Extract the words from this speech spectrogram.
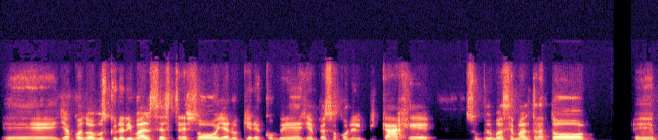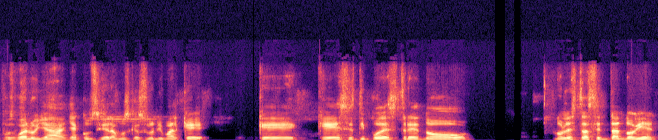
Eh, ya cuando vemos que un animal se estresó, ya no quiere comer, ya empezó con el picaje, su pluma se maltrató, eh, pues bueno, ya, ya consideramos que es un animal que, que, ese tipo de estrés no, no le está sentando bien.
